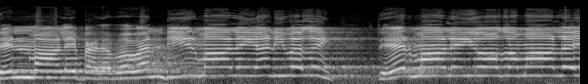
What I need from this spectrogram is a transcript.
தென்மாலை பலபவன் தீர்மாலை அணிவகை தேர்மாலை யோகமாலை.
